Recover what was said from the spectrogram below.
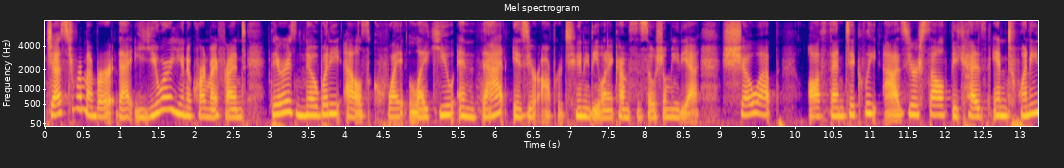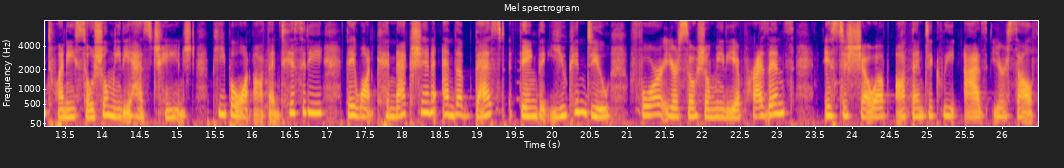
Just remember that you are a unicorn, my friend. There is nobody else quite like you, and that is your opportunity when it comes to social media. Show up authentically as yourself because in 2020, social media has changed. People want authenticity, they want connection, and the best thing that you can do for your social media presence is to show up authentically as yourself.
